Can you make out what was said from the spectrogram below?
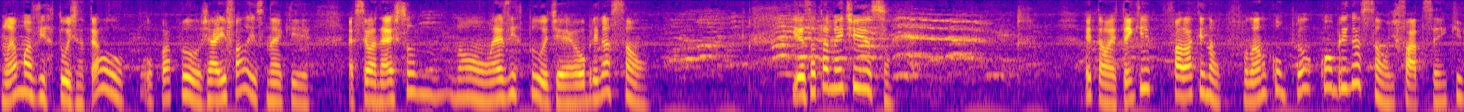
Não é uma virtude. Até o, o próprio Jair fala isso, né? Que é ser honesto não é virtude, é obrigação. E é exatamente isso. Então, ele tem que falar que não, fulano cumpriu com obrigação, de fato, você tem que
